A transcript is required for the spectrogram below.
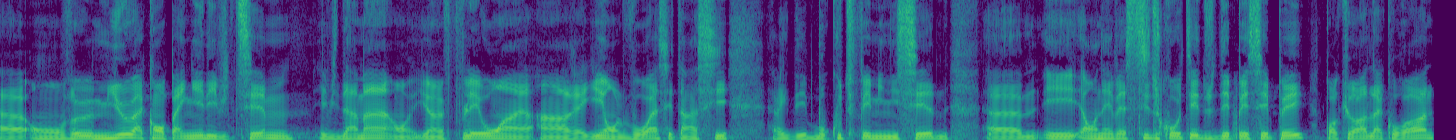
Euh, on veut mieux accompagner les victimes. Évidemment, il y a un fléau en- enrayé, on le voit ces temps-ci, avec beaucoup de féminicides. Euh, et on investit du côté du DPCP, procureur de la Couronne.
